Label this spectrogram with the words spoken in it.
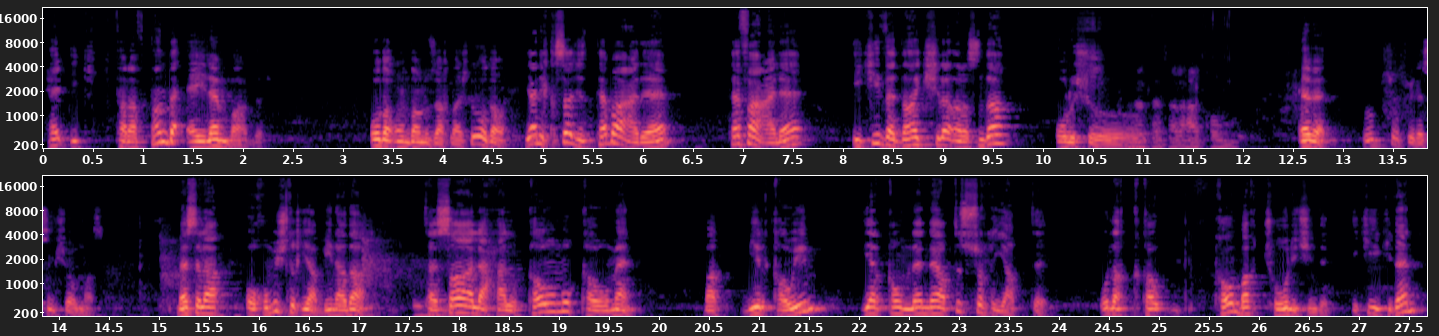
Her iki taraftan da eylem vardır. O da ondan uzaklaştı, o da. Yani kısaca tebaade, tefaale iki ve daha kişiler arasında oluşur. Evet. Bu bir şey söylesin bir şey olmaz. Mesela okumuştuk ya binada Tesalahal kavmu kavmen. Bak bir kavim diğer kavimler ne yaptı? Sulh yaptı. Orada kav- kavim bak çoğul içindir. İki ikiden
